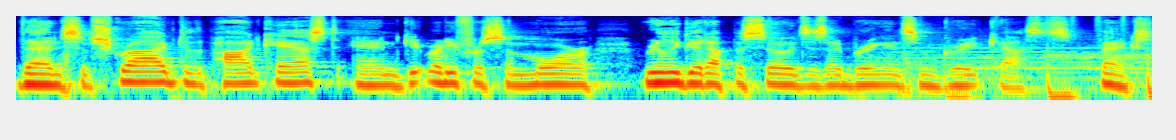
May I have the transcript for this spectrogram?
then subscribe to the podcast and get ready for some more really good episodes as I bring in some great guests. Thanks.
